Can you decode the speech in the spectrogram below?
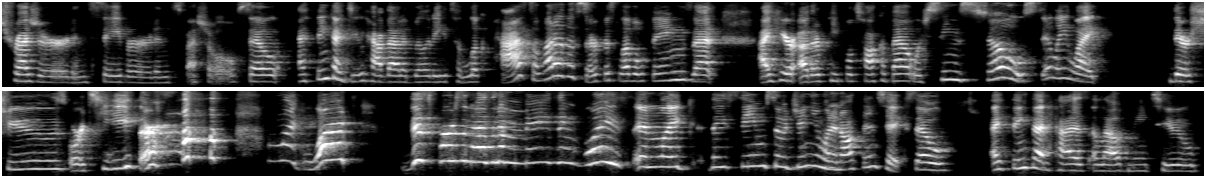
treasured and savored and special. So I think I do have that ability to look past a lot of the surface level things that I hear other people talk about, which seems so silly, like their shoes or teeth or I'm like, what? This person has an amazing voice and like they seem so genuine and authentic. So I think that has allowed me to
